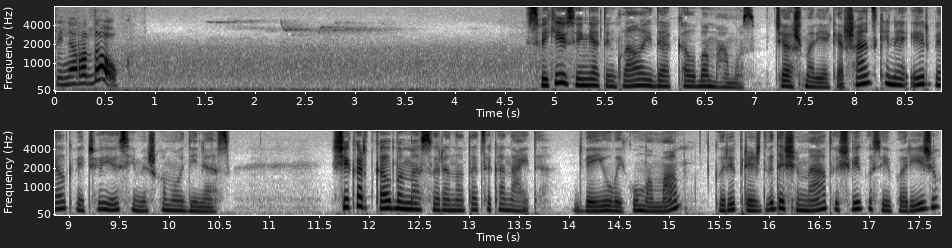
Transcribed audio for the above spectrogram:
Tai nėra daug. Sveiki, jūs jungia tinklalaidę Kalba mamos. Čia aš Marija Keršanskinė ir vėl kviečiu jūs į miško maudynės. Šį kartą kalbame su Renata Cikanaitė, dviejų vaikų mama, kuri prieš 20 metų išvykusi į Paryžių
